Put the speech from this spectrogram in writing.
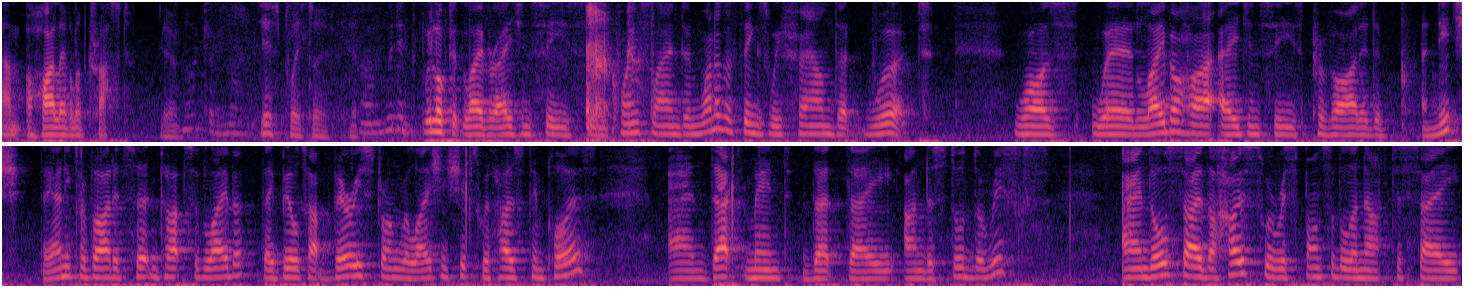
um, a high level of trust. Yeah. Yes, please do. Yep. Um, we, did, we looked at labour agencies in Queensland, and one of the things we found that worked was where labour hire agencies provided a, a niche. They only provided certain types of labour. They built up very strong relationships with host employers, and that meant that they understood the risks. And also, the hosts were responsible enough to say,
